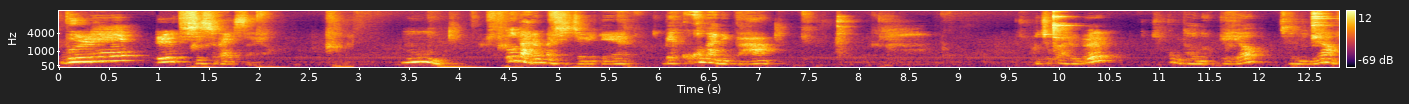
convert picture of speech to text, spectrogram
물회를 드실 수가 있어요. 음, 또 다른 맛이죠, 이게. 매콤하니까. 고춧가루를 조금 더 넣을게요. 저는요.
